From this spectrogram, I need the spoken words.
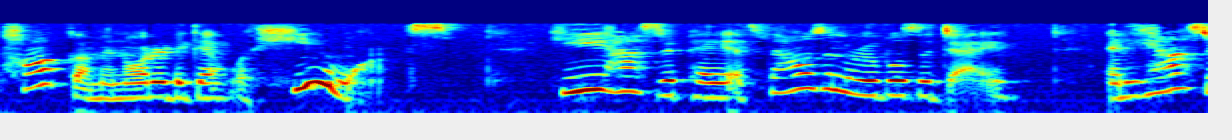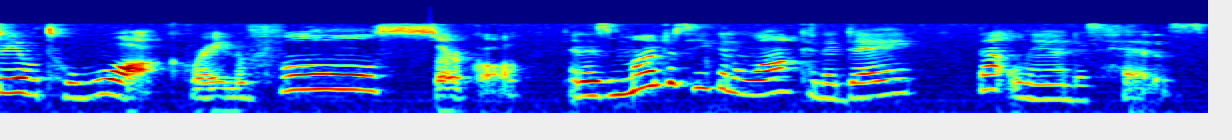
Pakhom, in order to get what he wants, he has to pay a thousand rubles a day, and he has to be able to walk, right, in a full circle. And as much as he can walk in a day, that land is his.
